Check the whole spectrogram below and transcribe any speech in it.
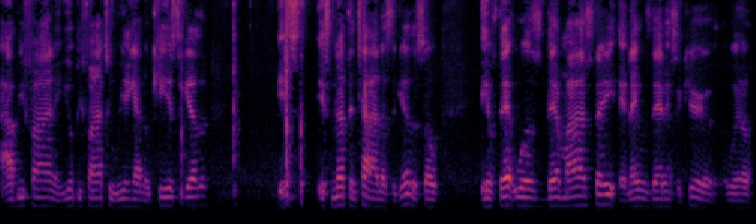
I'll be fine and you'll be fine too. We ain't got no kids together. It's it's nothing tying us together. So if that was their mind state and they was that insecure, well,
